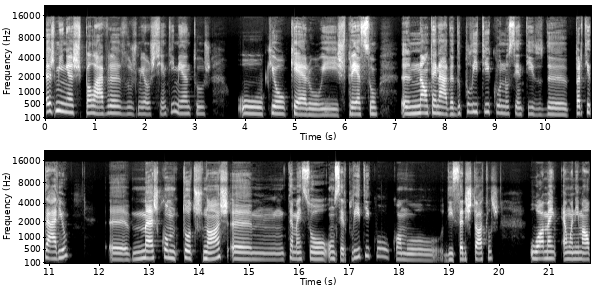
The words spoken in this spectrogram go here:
As minhas palavras, os meus sentimentos, o que eu quero e expresso, eh, não tem nada de político no sentido de partidário, eh, mas como todos nós, ehm, também sou um ser político, como disse Aristóteles o homem é um animal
